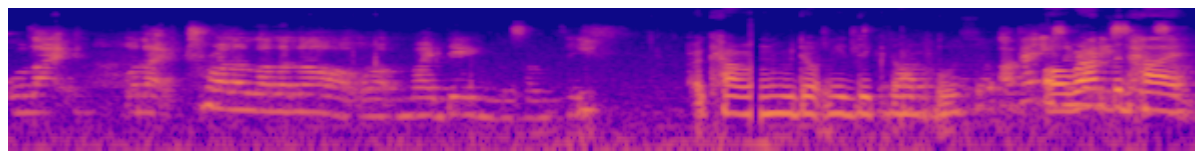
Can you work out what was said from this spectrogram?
Or like, or like, tra la la la la, or like, my ding or something. Uh, Karen, we don't need the examples. I bet he's Oh, Ram said hi. something.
